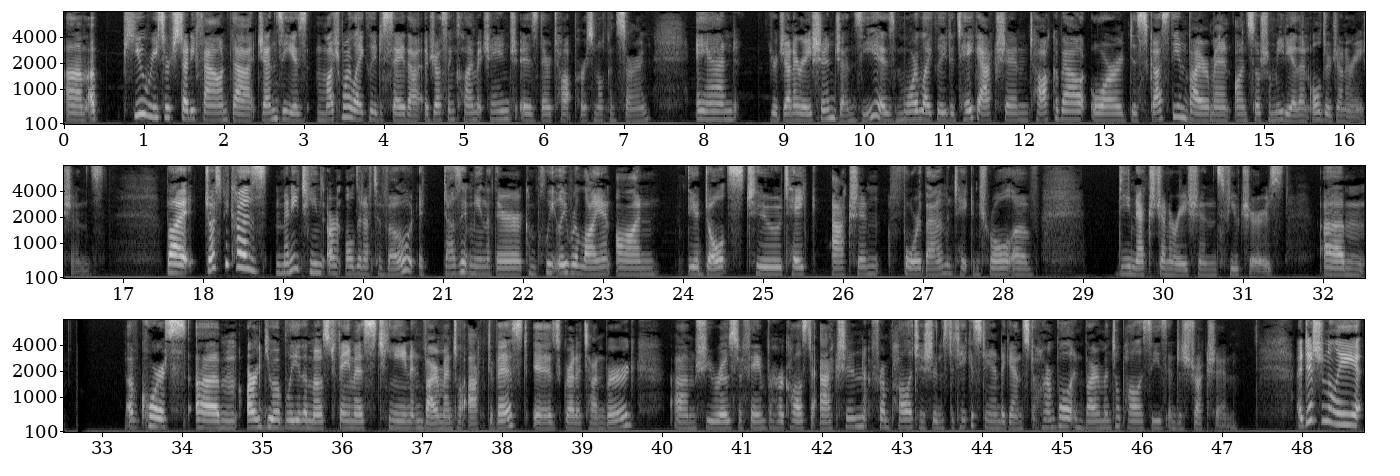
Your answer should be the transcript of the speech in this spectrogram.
Um, a Pew Research study found that Gen Z is much more likely to say that addressing climate change is their top personal concern, and your generation, Gen Z, is more likely to take action, talk about, or discuss the environment on social media than older generations. But just because many teens aren't old enough to vote, it doesn't mean that they're completely reliant on the adults to take action for them and take control of the next generation's futures. Um, of course, um, arguably the most famous teen environmental activist is Greta Thunberg. Um, she rose to fame for her calls to action from politicians to take a stand against harmful environmental policies and destruction. Additionally,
